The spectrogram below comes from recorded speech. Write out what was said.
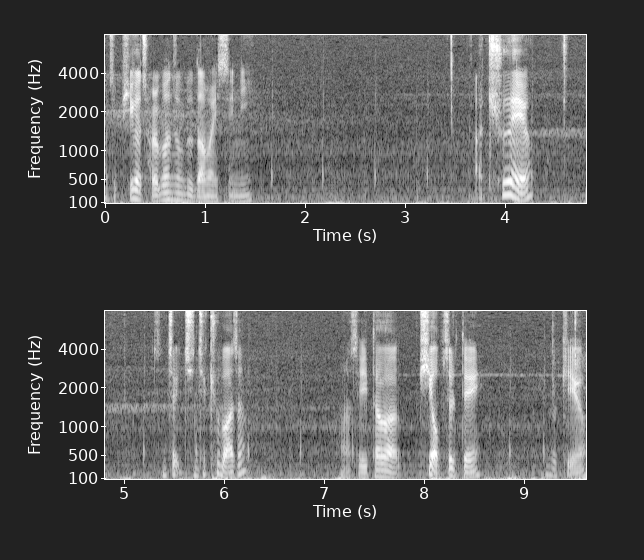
아직 피가 절반 정도 남아있으니. 아, Q예요? 진짜, 진짜 Q 맞아? 알았어, 이따가 피 없을 때 해볼게요.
